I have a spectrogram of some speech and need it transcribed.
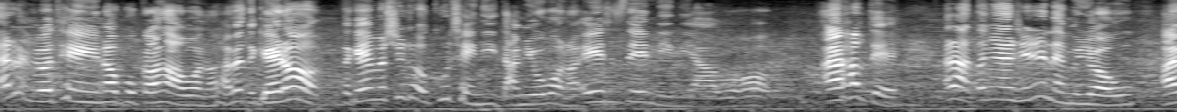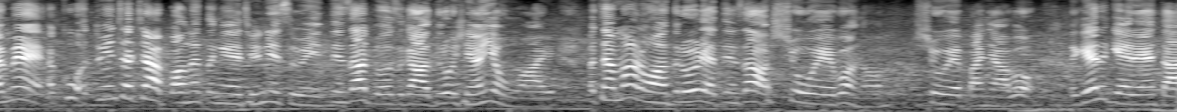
အဲ့လိုမျိုးထင်ရင်တော့ပိုကောင်းတာပေါ့နော်ဒါပေမဲ့တကယ်တော့တကယ်မရှိတော့အခုချိန်ထိဒါမျိုးပေါ့နော်အေးဆေးဆေးနေနေရပါပေါ့ဟုတ် အဲဟုတ်တယ်အဲ့ဒါတငယ်ချင်းတွေလည်းမယုံဘူးဒါပေမဲ့အခုအတွင်းချက်ချက်ပေါင်းတဲ့တငယ်ချင်းတွေဆိုရင်တင်စားပြောစကားသူတို့ရမ်းယုံသွားတယ်ပထမတော့ကသူတို့တွေကတင်စားကိုရှို့ရယ်ပေါ့နော်ရှို့ရယ်ပညာပေါ့တကယ်တကယ်တမ်းဒါ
